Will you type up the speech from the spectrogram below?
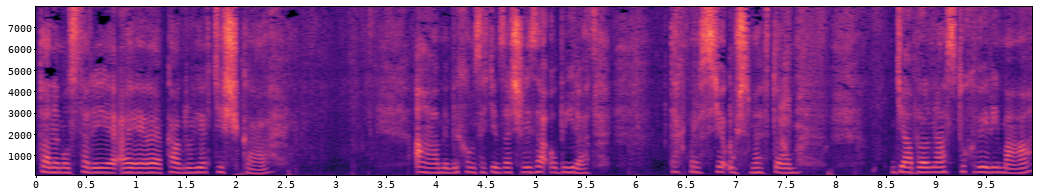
ta nemoc tady je a je jaká kdo ví jak těžká a my bychom se tím začali zaobírat, tak prostě už jsme v tom. Ďábel nás tu chvíli má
